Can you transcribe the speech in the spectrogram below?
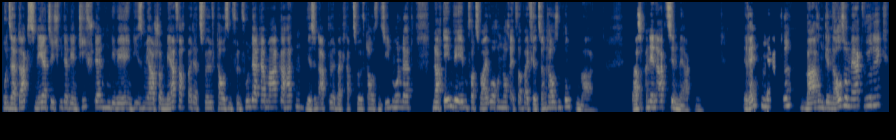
Unser DAX nähert sich wieder den Tiefständen, die wir in diesem Jahr schon mehrfach bei der 12.500er Marke hatten. Wir sind aktuell bei knapp 12.700, nachdem wir eben vor zwei Wochen noch etwa bei 14.000 Punkten waren. Das an den Aktienmärkten. Rentenmärkte waren genauso merkwürdig,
